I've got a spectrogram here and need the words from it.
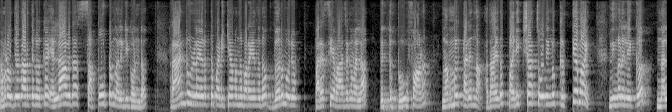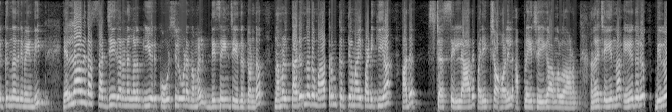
നമ്മുടെ ഉദ്യോഗാർത്ഥികൾക്ക് എല്ലാവിധ സപ്പോർട്ടും നൽകിക്കൊണ്ട് റാങ്ക് ഉള്ളയിടത്ത് പഠിക്കാമെന്ന് പറയുന്നത് വെറും ഒരു പരസ്യവാചകമല്ല. വിത്ത് പ്രൂഫാണ് നമ്മൾ തരുന്ന അതായത് പരീക്ഷാ ചോദ്യങ്ങൾ കൃത്യമായി നിങ്ങളിലേക്ക് നൽകുന്നതിന് വേണ്ടി എല്ലാവിധ സജ്ജീകരണങ്ങളും ഈ ഒരു കോഴ്സിലൂടെ നമ്മൾ ഡിസൈൻ ചെയ്തിട്ടുണ്ട്. നമ്മൾ തരുന്നത് മാത്രം കൃത്യമായി പഠിക്കുക അത് സ്ട്രെസ് ഇല്ലാതെ പരീക്ഷാ ഹാളിൽ അപ്ലൈ ചെയ്യുക എന്നുള്ളതാണ്. അങ്ങനെ ചെയ്യുന്ന ഏതൊരു ബിലോ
